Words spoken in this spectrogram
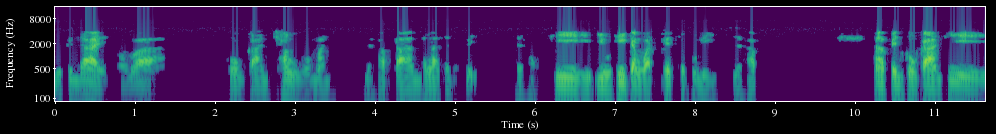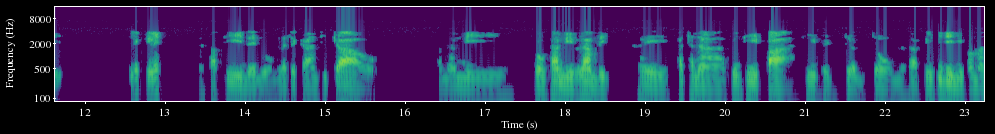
นึกขึ้นได้เพราะว่าโครงการช่างหัวมันนะครับ ตามพระราชดำรินะครับ ที่อยู่ที่จังหวัดเพชรบุรีนะครับเป็นโครงการที่ เล็กๆนะครับ ที่ในหลวงรัชกาลที่เก้าตอนนั้นมีทรงท่านมีพระราชดำริให้พัฒนาพื้นที่ป่าที่เป็นเสื่อมโทรมนะครับมีที่ดินอยู่ประมาณ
